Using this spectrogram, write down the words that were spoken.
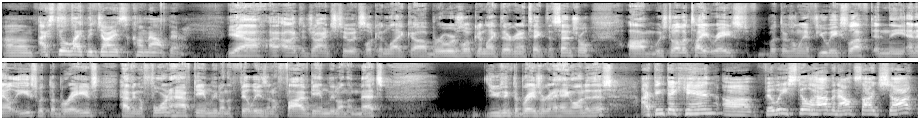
Um, I still like the Giants to come out there. Yeah, I, I like the Giants too. It's looking like uh, Brewers looking like they're going to take the Central. Um, we still have a tight race, but there's only a few weeks left in the NL East with the Braves having a four and a half game lead on the Phillies and a five game lead on the Mets. Do you think the Braves are going to hang on to this? I think they can. Uh, Philly still have an outside shot.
